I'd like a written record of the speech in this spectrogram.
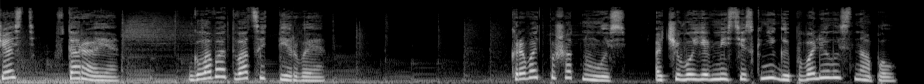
Часть вторая. Глава 21. Кровать пошатнулась, отчего я вместе с книгой повалилась на пол.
